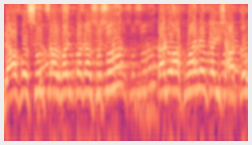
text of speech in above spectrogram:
بیاکھ اوس سیوٚد سان وَتہِ پَکان سُہ سُنُن کَڑو اَتھ مانے کا یہ عقل۔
